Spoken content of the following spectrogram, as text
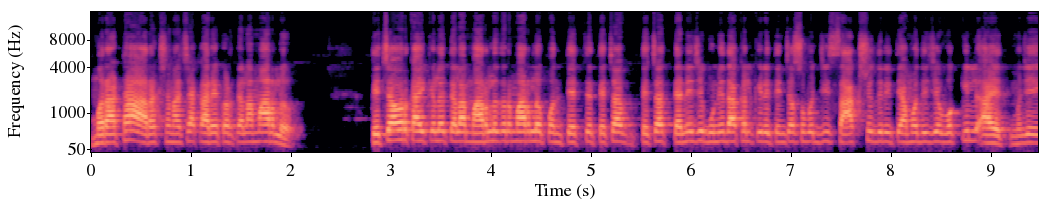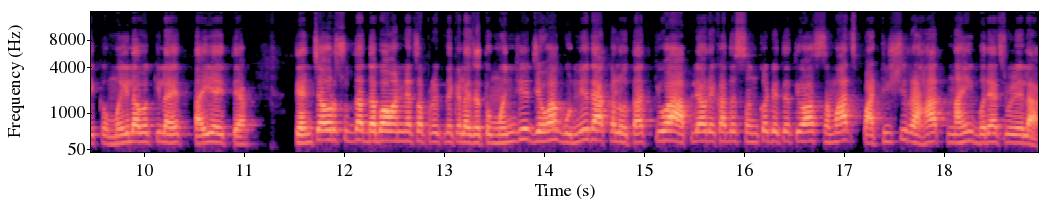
मराठा आरक्षणाच्या कार्यकर्त्याला मारलं. त्याच्यावर काय केलं? त्याला मारलं तर मारलं, पण त्याच्या त्याच्या त्याच्यात त्याने जे गुन्हे दाखल केले, त्यांच्यासोबत जी साक्ष दिली, त्यामध्ये जे वकील आहेत, म्हणजे एक महिला वकील आहेत, ताई आहेत त्या, त्यांच्यावर सुद्धा दबाव आणण्याचा प्रयत्न केला जातो. म्हणजे जेव्हा गुन्हे दाखल होतात किंवा आपल्यावर एखादं संकट येतं, तेव्हा समाज पाठीशी राहत नाही बऱ्याच वेळेला.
